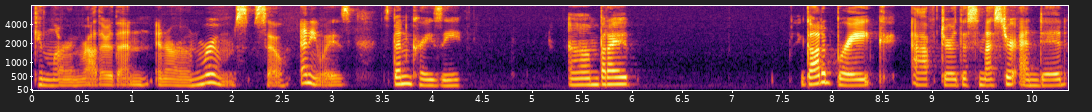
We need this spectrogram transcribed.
can learn rather than in our own rooms. So, anyways, it's been crazy. Um, but I got a break after the semester ended,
